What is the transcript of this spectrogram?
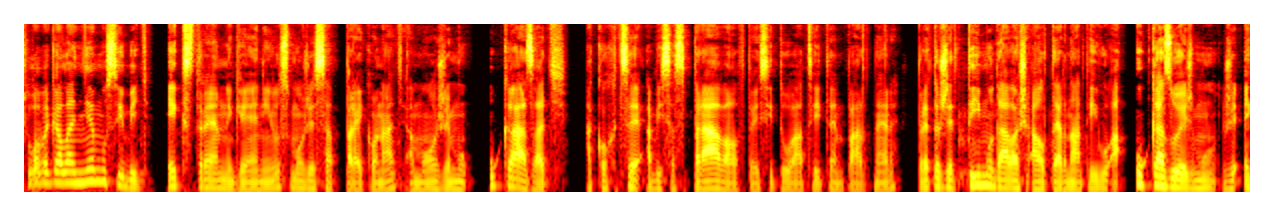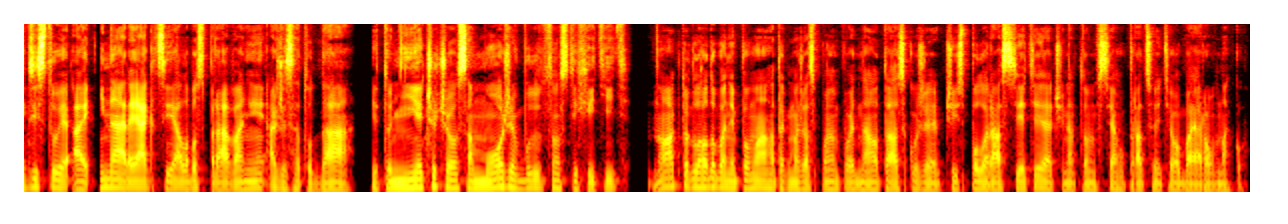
Človek ale nemusí byť extrémny génius, môže sa prekonať a môže mu ukázať, ako chce, aby sa správal v tej situácii ten partner, pretože ty mu dávaš alternatívu a ukazuješ mu, že existuje aj iná reakcia alebo správanie a že sa to dá. Je to niečo, čo sa môže v budúcnosti chytiť. No a ak to dlhodobo nepomáha, tak máš aspoň povedať na otázku, že či spolu rastiete a či na tom vzťahu pracujete obaja rovnako.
